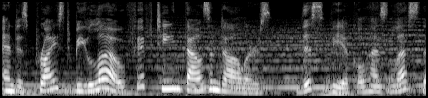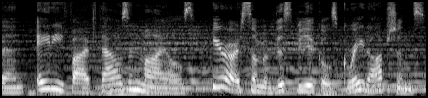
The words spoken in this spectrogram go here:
and is priced below $15,000. This vehicle has less than 85,000 miles. Here are some of this vehicle's great options.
